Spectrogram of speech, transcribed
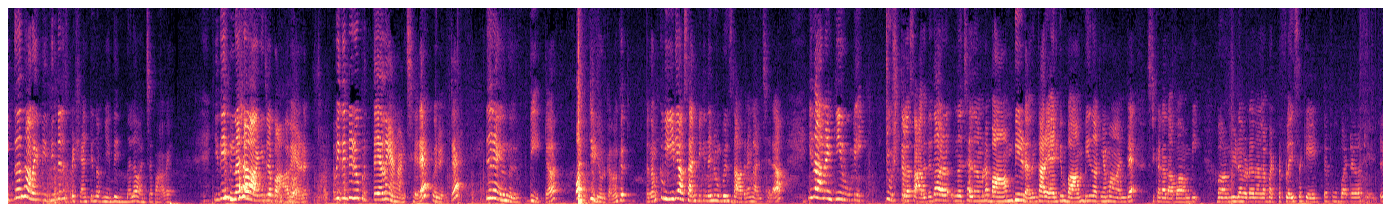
ഇതെന്ന് പറയുന്നത് ഇതിന്റെ ഒരു സ്പെഷ്യാലിറ്റി എന്ന് പറഞ്ഞാൽ ഇത് ഇന്നലെ വാങ്ങിച്ച പാവ. ഇത് ഇന്നലെ വാങ്ങിച്ച പാവയാണ്. അപ്പൊ ഇതിന്റെ ഒരു പ്രത്യേകത ഞാൻ കാണിച്ചു തരാം. ഒരു മിനിറ്റ്. ഇതിനെങ്ങനെ നിർത്തിയിട്ട് ഒറ്റയിടി കൊടുക്കാം നമുക്ക്. നമുക്ക് വീഡിയോ അവസാനിപ്പിക്കുന്നതിന് മുമ്പ് ഒരു സാധനം കാണിച്ചു തരാം. ഇതാണ് എനിക്ക് ഈ റൂമിൽ ഏറ്റവും ഇഷ്ടമുള്ള സാധനം. ഇതാണെന്ന് വെച്ചാൽ നമ്മുടെ ബാംബിയുടെ നിങ്ങൾക്ക് അറിയായിരിക്കും ബാംബി എന്ന് പറഞ്ഞ മാന്റെ സ്റ്റിക്കർ അതാ ബാമ്പി ബാമ്പിയുടെ അവിടെ നല്ല ബട്ടർഫ്ലൈസ് ഒക്കെ ആയിട്ട് പൂമ്പാറ്റകളൊക്കെ ആയിട്ട്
